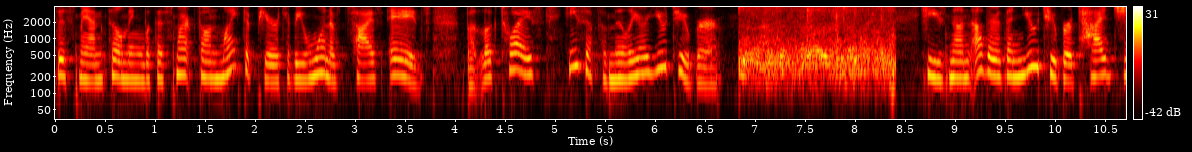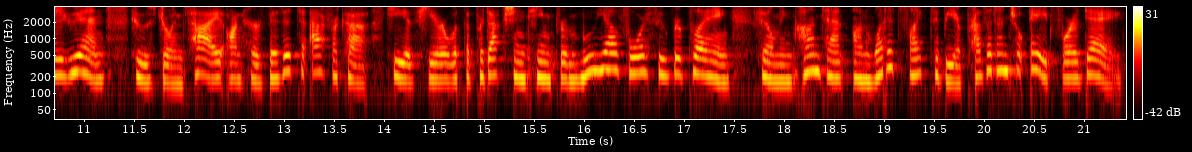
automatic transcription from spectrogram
This man filming with a smartphone might appear to be one of Tsai's aides, but look twice, he's a familiar YouTuber. He's none other than YouTuber Tai Zhiyuan, who's joined Tsai on her visit to Africa. He is here with the production team from Muyao for Super Playing, filming content on what it's like to be a presidential aide for a day.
